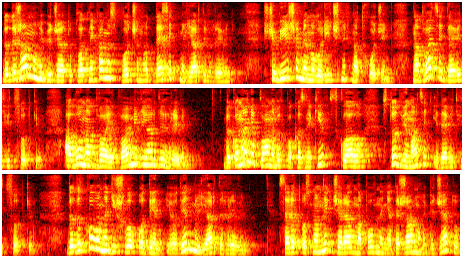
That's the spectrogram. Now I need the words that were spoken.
До державного бюджету платниками сплачено 10 мільярдів гривень, що більше минулорічних надходжень на 29% або на 2,2 мільярди гривень. Виконання планових показників склало 112,9%. Додатково надійшло 1,1 мільярд гривень. Серед основних джерел наповнення державного бюджету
